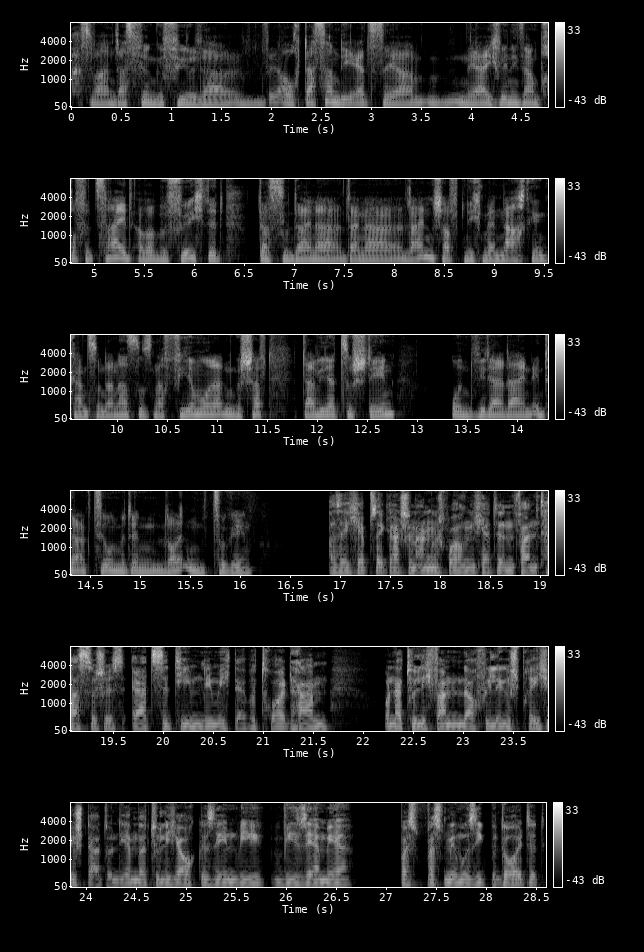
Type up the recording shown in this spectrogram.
Was war denn das für ein Gefühl da? Auch das haben die Ärzte ja, ja, ich will nicht sagen prophezeit, aber befürchtet, dass du deiner, deiner Leidenschaft nicht mehr nachgehen kannst. Und dann hast du es nach vier Monaten geschafft, da wieder zu stehen und wieder da in Interaktion mit den Leuten zu gehen. Also ich habe es ja gerade schon angesprochen, ich hatte ein fantastisches Ärzteteam, die mich da betreut haben. Und natürlich fanden da auch viele Gespräche statt. Und die haben natürlich auch gesehen, wie, wie sehr mir, was, was mir Musik bedeutet.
